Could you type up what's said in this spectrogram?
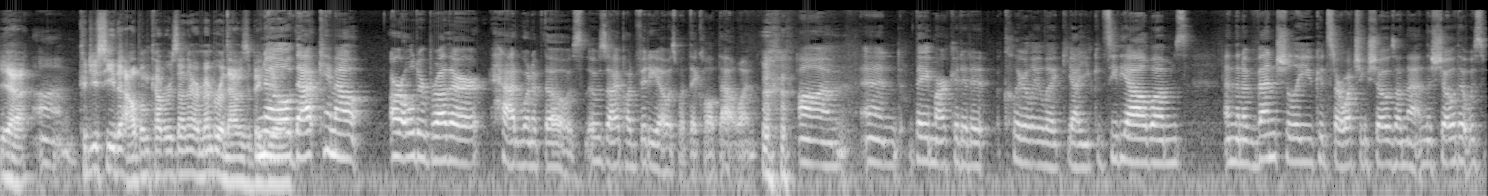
Yeah. Um, Could you see the album covers on there? I remember when that was a big no, deal. No, that came out. Our older brother had one of those. It was iPod Video, is what they called that one. um, and they marketed it clearly like, yeah, you could see the albums. and then eventually you could start watching shows on that. And the show that was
